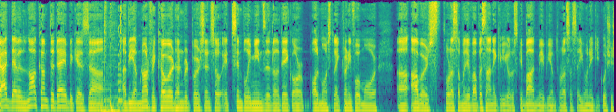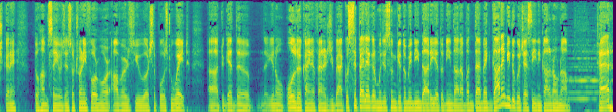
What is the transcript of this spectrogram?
back they will not come today because अभी I am not recovered 100% so it simply means it will take और ऑलमोस्ट लाइक 24 मोर आवर्स थोड़ा सा मुझे वापस आने के लिए और उसके बाद में भी हम थोड़ा सा सही होने की कोशिश करें तो हम सही हो जाए। So twenty four more hours you are suppose to wait to get the you know older kind of energy back उससे पहले अगर मुझे सुन के तुम्हें नींद आ रही है तो नींद आना बनता है। मैं गाने भी तो कुछ ऐसे ही निकाल रहा हूँ नाम। खैर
